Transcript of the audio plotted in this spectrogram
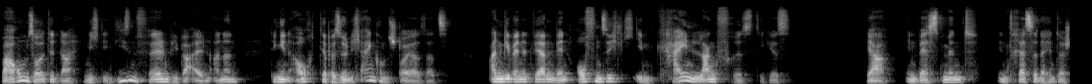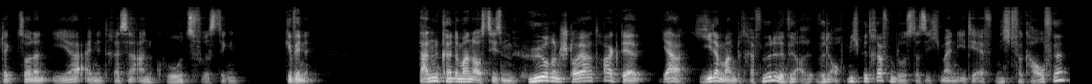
Warum sollte da nicht in diesen Fällen wie bei allen anderen Dingen auch der persönliche Einkommenssteuersatz angewendet werden, wenn offensichtlich eben kein langfristiges ja, Investmentinteresse dahinter steckt, sondern eher ein Interesse an kurzfristigen gewinnen. Dann könnte man aus diesem höheren Steuerertrag, der ja jedermann betreffen würde, der würde auch mich betreffen, bloß dass ich meinen ETF nicht verkaufe,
